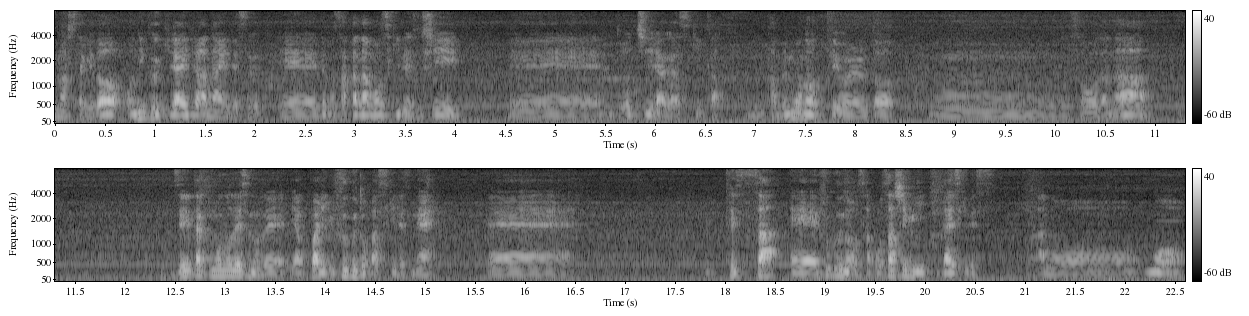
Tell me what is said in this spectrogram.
ましたけど、お肉嫌いじゃないです。えーでも魚も好きですし、えーどちらが好きか、うん食べ物って言われると、うーん、そうだな。贅沢物ですのでやっぱりフグとか好きですねえー、鉄砂、えーフグのお刺身大好きです。あのーも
